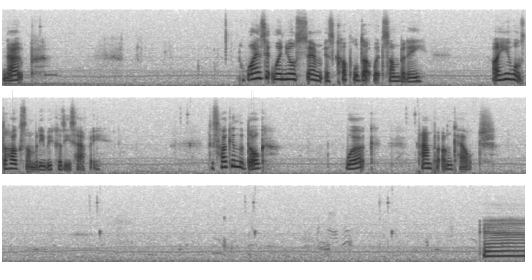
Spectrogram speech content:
Nope. Why is it when your sim is coupled up with somebody, oh, he wants to hug somebody because he's happy? Does hugging the dog work? Pamper on couch. Uh...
